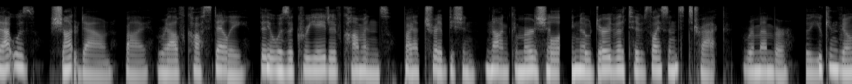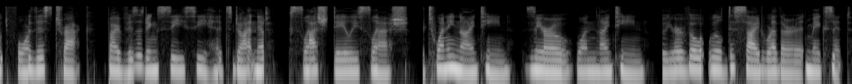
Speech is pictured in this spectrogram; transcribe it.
That was Shut Down by Ralph Costelli. It was a Creative Commons by attribution, non-commercial, no derivatives licensed track. Remember, you can vote for this track by visiting cchits.net slash daily slash 2019 0119. Your vote will decide whether it makes it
